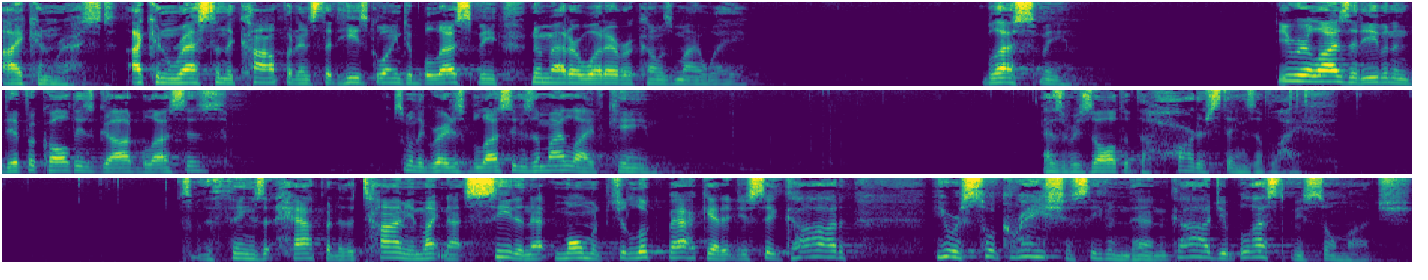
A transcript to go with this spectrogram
I can rest. I can rest in the confidence that He's going to bless me no matter whatever comes my way. Bless me. Do you realize that even in difficulties, God blesses? Some of the greatest blessings in my life came as a result of the hardest things of life. Some of the things that happened at the time, you might not see it in that moment, but you look back at it, you say, God, you were so gracious even then. God, you blessed me so much.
